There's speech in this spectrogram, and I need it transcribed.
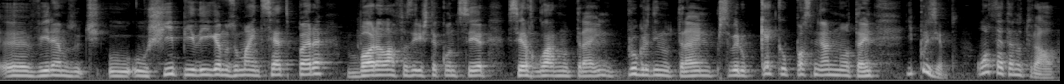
uh, viramos o, o- o chip e ligamos o mindset para bora lá fazer isto acontecer, ser regular no treino, progredir no treino, perceber o que é que eu posso melhorar no meu treino. E, por exemplo, um atleta natural,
